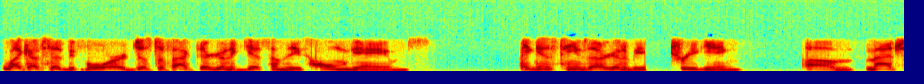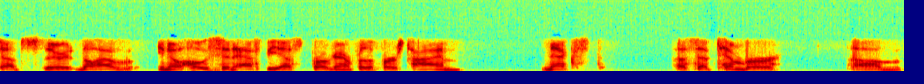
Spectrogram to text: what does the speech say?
like I've said before, just the fact they're going to get some of these home games against teams that are going to be intriguing um, matchups. they will have, you know, host an FBS program for the first time next uh, September. Um,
